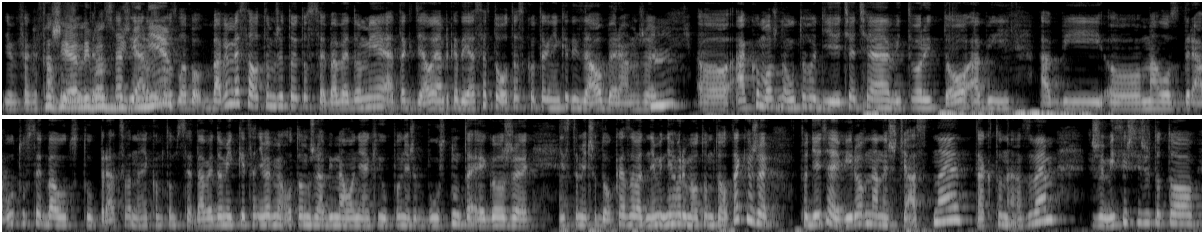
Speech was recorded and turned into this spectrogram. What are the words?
Ja fakt, Tá žiarlivosť tá žiarlivosť, lebo bavíme sa o tom, že to je to sebavedomie a tak ďalej. Napríklad ja sa tou otázkou tak niekedy zaoberám, že mm. uh, ako možno u toho dieťaťa vytvoriť to, aby, aby uh, malo zdravú tú sebaúctu, pracovať na nejakom tom sebavedomí, keď sa nebavíme o tom, že aby malo nejaký úplne že boostnuté ego, že je tam niečo dokazovať, ne, nehovoríme o tom to, ale také, že to dieťa je vyrovnané, šťastné, tak to nazvem, že myslíš si, že toto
